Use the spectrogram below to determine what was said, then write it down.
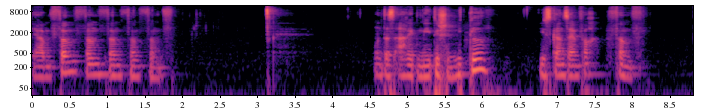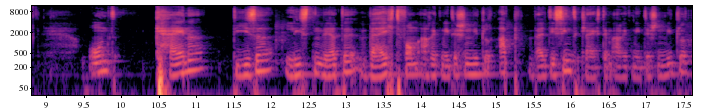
Wir haben 5, 5, 5, 5, 5. Und das arithmetische Mittel ist ganz einfach 5. Und keiner dieser Listenwerte weicht vom arithmetischen Mittel ab, weil die sind gleich dem arithmetischen Mittel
